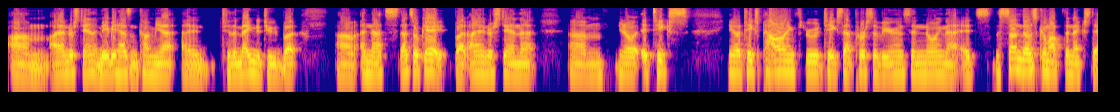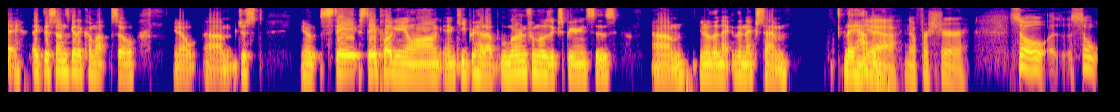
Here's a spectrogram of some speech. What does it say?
um, I understand that maybe it hasn't come yet uh, to the magnitude, but um, and that's that's okay. But I understand that um, you know it takes you know it takes powering through. It takes that perseverance and knowing that it's the sun does come up the next day. Like the sun's going to come up, so you know um, just you know stay stay plugging along and keep your head up. Learn from those experiences. Um, you know the the next time they happen. Yeah, no, for sure. So, so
